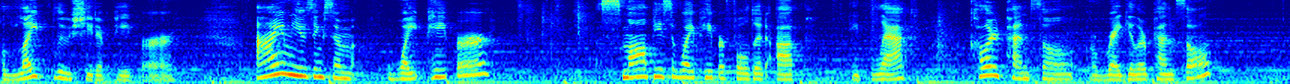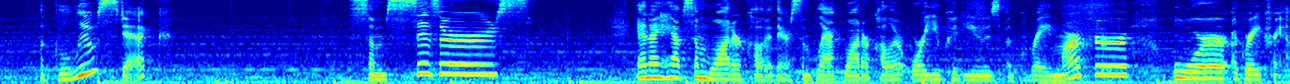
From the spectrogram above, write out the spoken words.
a light blue sheet of paper. I am using some white paper, a small piece of white paper folded up, a black colored pencil, a regular pencil, a glue stick, some scissors, and I have some watercolor there, some black watercolor, or you could use a gray marker or a gray crayon.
